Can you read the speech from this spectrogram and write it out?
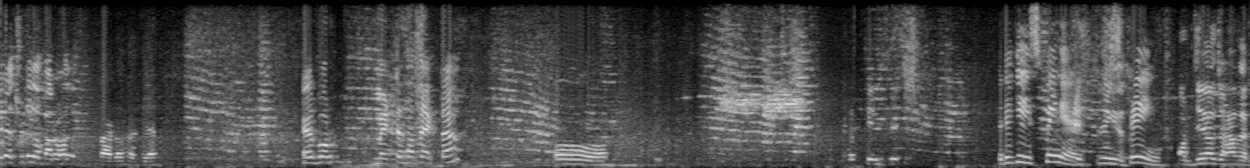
এটা ছোটো বারো হাজার। বারো হাজার। এরপর ম্যাট্রেস আছে একটা। ও। তিন ফিট এটা কি স্প্রিং এর? স্প্রিং অরিজিনাল জাহাজের।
